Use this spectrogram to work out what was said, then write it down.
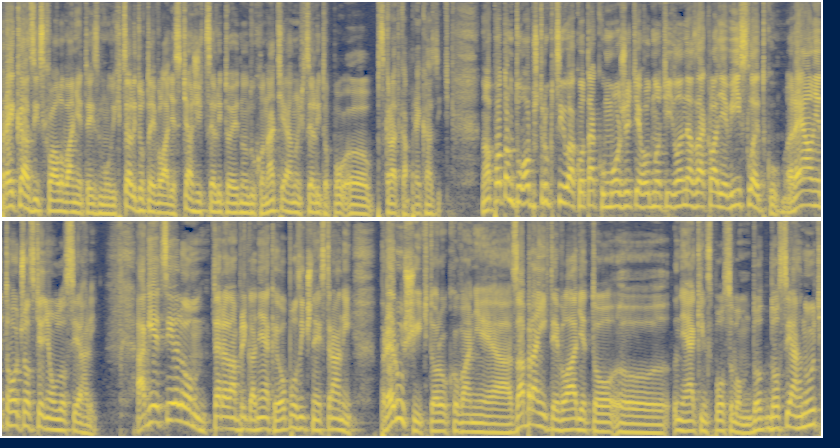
prekaziť schvalovanie tej zmluvy, chceli to tej vláde stiažiť, chceli to jednoducho natiahnuť, chceli to uh, skrátka prekaziť. No a potom tú obštrukciu ako takú môžete hodnotiť len na základe výsledku, reálne toho, čo ste ňou dosiahli. Ak je cieľom, teda napríklad nejakej opozičnej strany, prerušiť to rokovanie a zabraniť tej vláde to uh, nejakým spôsobom do, dosiahnuť,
